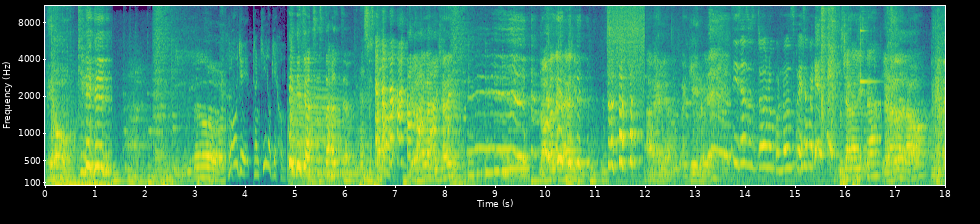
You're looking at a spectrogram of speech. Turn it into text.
Leo. ¿Qué? Tranquilo. Oye, tranquilo, viejo. Te asustaste. Me asustó. Yo con la cuchara y. No falta que le hagas así. A ver, Leo, tranquilo ya. Sí se asustó, lo conozco. Eso fue... Cuchara lista, Leonardo de lado. Me encanta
